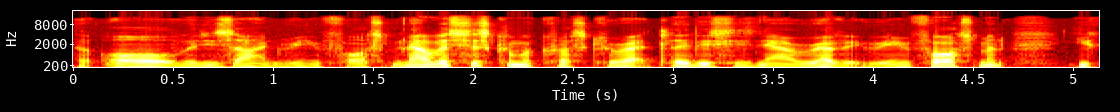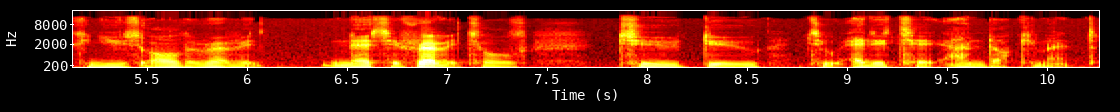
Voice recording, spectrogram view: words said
that all the designed reinforcement. Now this has come across correctly, this is now Revit reinforcement. You can use all the Revit native Revit tools to do to edit it and document.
